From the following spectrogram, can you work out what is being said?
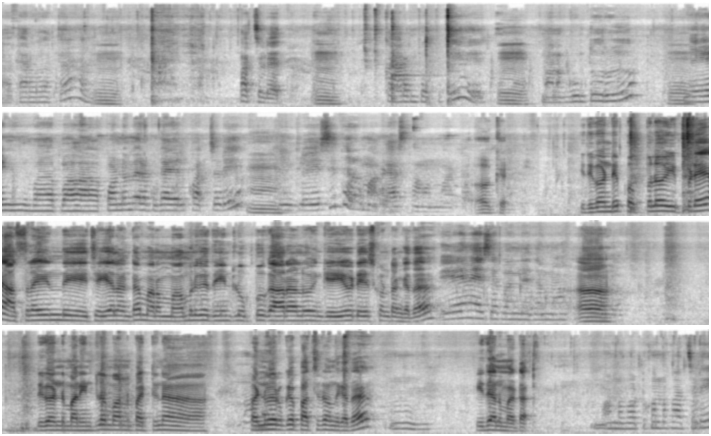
ఆ తర్వాత. పచ్చడి. కారం పప్పుకి. మన గుంటూరు పండు మిరపకాయల పచ్చడి. దీంట్లో వేసి తిరగమాత వేస్తాం అనమాట ఓకే ఇదిగోండి పప్పులో ఇప్పుడే అసలైంది చేయాలంట మనం మామూలుగా దీంట్లో ఉప్పు కారాలు ఇంకేయో వేసుకుంటాం కదా ఏం వేసే పని లేదమ్మా. ఇదిగోండి మన ఇంట్లో మనం పట్టిన పండుమిరపకాయ పచ్చడి ఉంది కదా. ఇదనమాట మొన్న పట్టుకున్న పచ్చడి.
